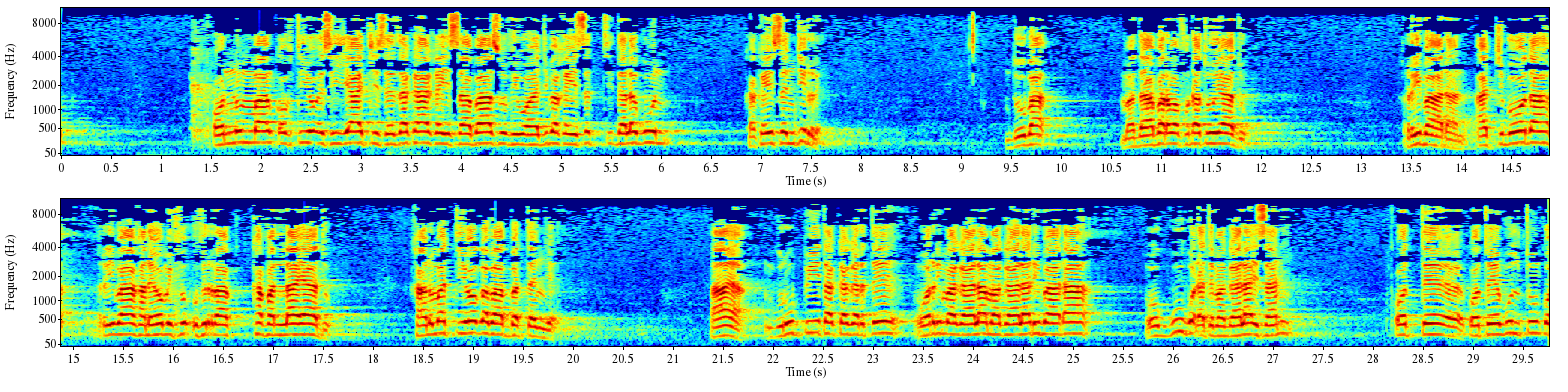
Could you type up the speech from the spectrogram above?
qonnummaan qofti yoo isin yaachise zakaa keeysaa baasuu fi waajiba keeysatti dalaguun ka keeysa hin jirre. Duuba madaabarama fudhatuu yaadu. Ribaadhaan achi booda ribaa kana yoom ofirraa kafallaa yaadu. Kanumatti yoo gabaabbattan jedhe. Haya guruppii takka gartee warri magaalaa magaalaa ribaadhaa hogguu godhate magaalaa isaanii qotee bultuun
